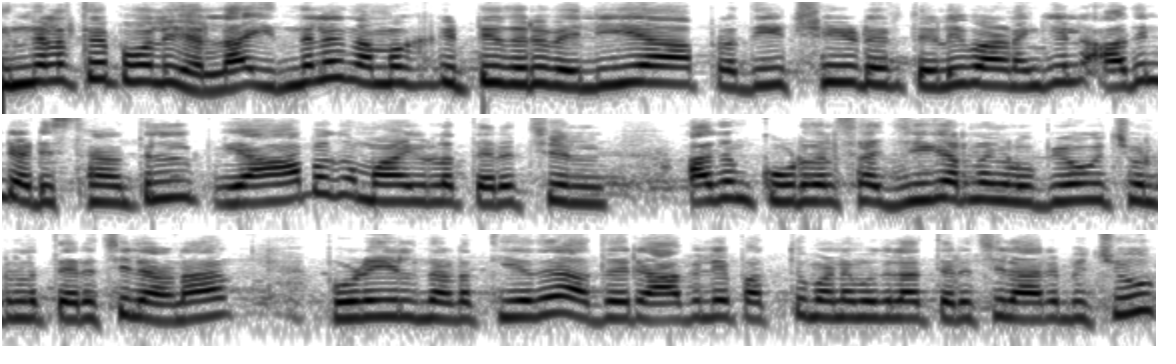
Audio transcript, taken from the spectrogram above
ഇന്നലത്തെ പോലെയല്ല. ഇന്നലെ നമുക്ക് കിട്ടിയത് ഒരു വലിയ പ്രതീക്ഷയുടെ ഒരു തെളിവാണെങ്കിൽ അതിന്റെ അടിസ്ഥാനത്തിൽ വ്യാപകമായുള്ള തെരച്ചിൽ അതും കൂടുതൽ സജ്ജീകരണങ്ങൾ ഉപയോഗിച്ചുകൊണ്ടുള്ള തെരച്ചിലാണ് പുഴയിൽ നടത്തിയത്. അത് രാവിലെ പത്ത് മണി മുതൽ ആ തെരച്ചിൽ ആരംഭിച്ചു.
